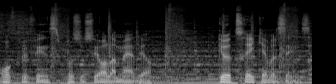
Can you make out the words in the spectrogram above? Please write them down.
och vi finns på sociala medier. Guds rika välsignelse.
